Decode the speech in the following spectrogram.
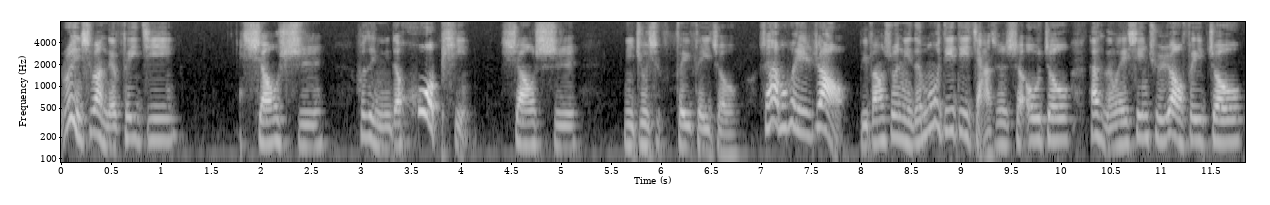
如果你希望你的飞机消失，或者你的货品消失，你就是飞非洲。所以他们会绕，比方说你的目的地假设是欧洲，他可能会先去绕非洲，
